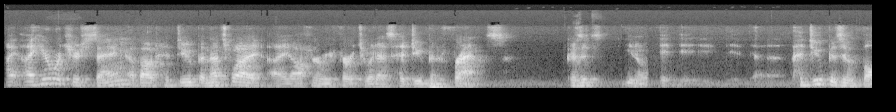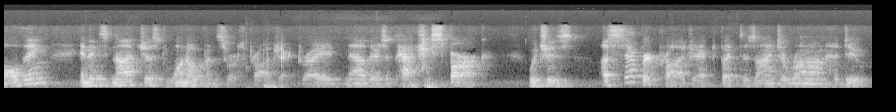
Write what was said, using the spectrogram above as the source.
I, I, hear what you're saying about Hadoop, and that's why I often refer to it as Hadoop and Friends, because it's, you know, it, it, uh, Hadoop is evolving, and it's not just one open source project, right? Now there's Apache Spark, which is a separate project but designed to run on Hadoop.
